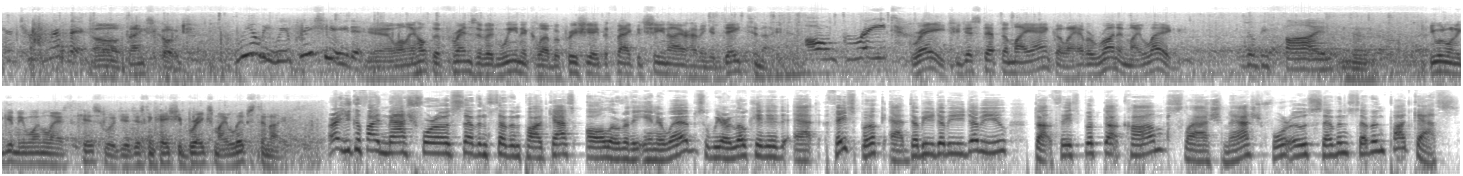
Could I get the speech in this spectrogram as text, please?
you're terrific. Oh, thanks, Coach. Really, we appreciate it. Yeah, well, I hope the Friends of Edwina Club appreciate the fact that she and I are having a date tonight. Oh, great. Great, she just stepped on my ankle. I have a run in my leg. You'll be fine. Mm-hmm. You wouldn't want to give me one last kiss, would you, just in case she breaks my lips tonight? All right, you can find MASH 4077 podcast all over the interwebs. We are located at Facebook at www.facebook.com slash MASH 4077 podcasts.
